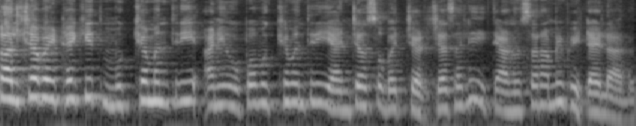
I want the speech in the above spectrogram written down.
कालच्या बैठकीत मुख्यमंत्री आणि उपमुख्यमंत्री यांच्यासोबत चर्चा झाली त्यानुसार आम्ही भेटायला आलो.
